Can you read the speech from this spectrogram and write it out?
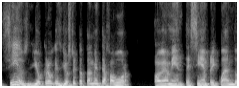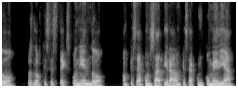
sí, yo creo que yo estoy totalmente a favor, obviamente siempre y cuando pues lo que se esté exponiendo, aunque sea con sátira, aunque sea con comedia,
